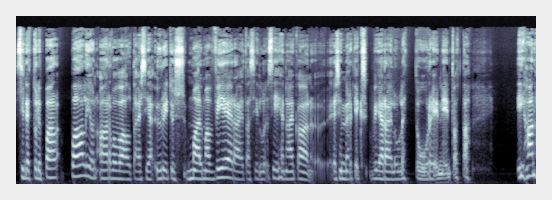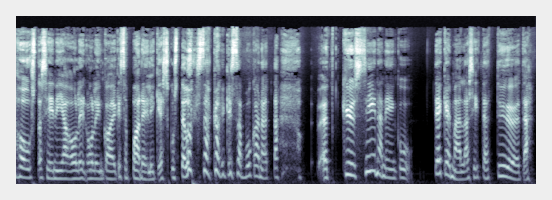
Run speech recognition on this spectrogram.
sinne tuli pa- paljon arvovaltaisia yritysmaailman vieraita silloin, siihen aikaan esimerkiksi vierailulle tuuriin, niin tota, ihan hostasin ja olin, olin kaikissa paneelikeskusteluissa kaikissa mukana, että, että kyllä siinä niin kuin tekemällä sitä työtä –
